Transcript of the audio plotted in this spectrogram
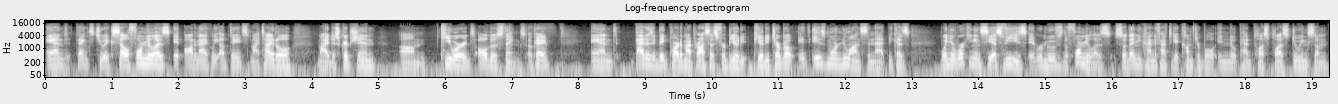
And thanks to Excel formulas, it automatically updates my title, my description, um, keywords, all those things. Okay. And that is a big part of my process for POD, POD Turbo. It is more nuanced than that because when you're working in CSVs, it removes the formulas. So then you kind of have to get comfortable in Notepad doing some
